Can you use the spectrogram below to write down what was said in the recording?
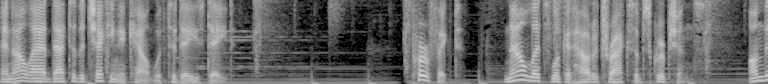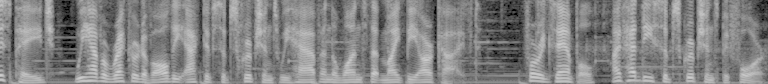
and I'll add that to the checking account with today's date. Perfect. Now let's look at how to track subscriptions. On this page, we have a record of all the active subscriptions we have and the ones that might be archived. For example, I've had these subscriptions before,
